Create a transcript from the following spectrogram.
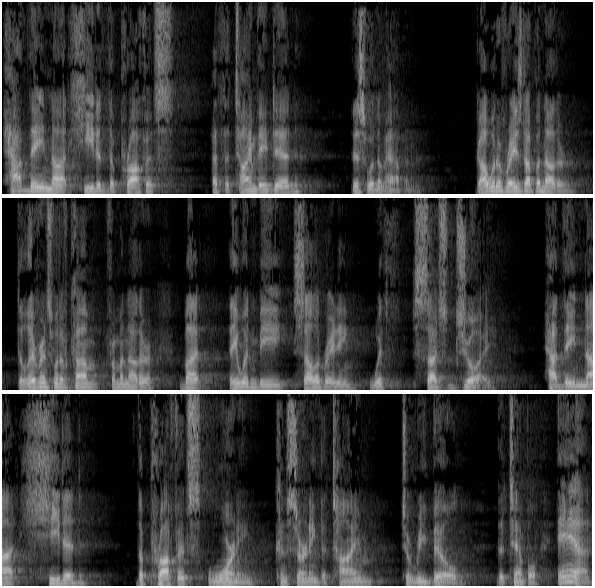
Had they not heeded the prophets at the time they did, this wouldn't have happened. God would have raised up another Deliverance would have come from another, but they wouldn't be celebrating with such joy had they not heeded the prophet's warning concerning the time to rebuild the temple. And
